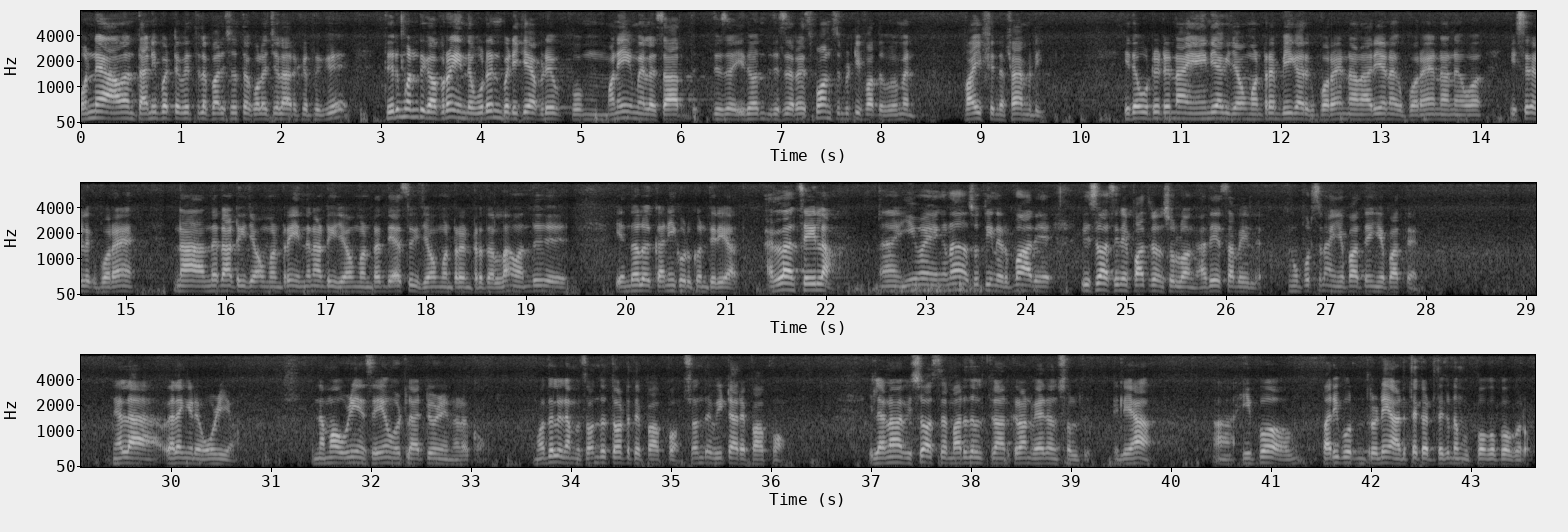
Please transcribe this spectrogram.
ஒன்று அவன் தனிப்பட்ட விதத்தில் பரிசுத்த குலைச்சலாக இருக்கிறதுக்கு திருமணத்துக்கு அப்புறம் இந்த உடன்படிக்கை அப்படியே மனைவி மேலே சார்ந்து திஸ் இது வந்து this responsibility for the woman wife இந்த ஃபேமிலி இதை விட்டுட்டு நான் இந்தியாவுக்கு ஜெபம் பண்ணுறேன் பீகாருக்கு போகிறேன் நான் ஹரியானாக்கு போகிறேன் நான் இஸ்ரேலுக்கு போகிறேன் நான் அந்த நாட்டுக்கு ஜெபம் பண்ணுறேன் இந்த நாட்டுக்கு ஜெபம் பண்ணுறேன் தேசத்துக்கு ஜெபம் பண்ணுறேன்றதெல்லாம் வந்து எந்த அளவுக்கு கனி கொடுக்குன்னு தெரியாது. எல்லாம் செய்யலாம். இவன் எங்கன்னா சுற்றின்னு இருப்பான் அதே விசுவாசினே பார்த்துட்டு வந்து சொல்லுவாங்க அதே சபையில். உங்கள் புருஷனா இங்கே பார்த்தேன் இங்கே பார்த்தேன் நல்லா விளங்கிடும் ஊழியம். நம்ம ஊழியம் செய்யும் வீட்டில் அட்டுழியம் நடக்கும். முதல்ல நம்ம சொந்த தோட்டத்தை பார்ப்போம் சொந்த வீட்டாரை பார்ப்போம். இல்லைன்னா விசுவாச மறுதளத்தில் இருக்கிறான்னு வேதம் சொல்லுது இல்லையா? இப்போது பரிபூர்ணத்துடைய அடுத்த கட்டத்துக்கு நம்ம போக போகிறோம்.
